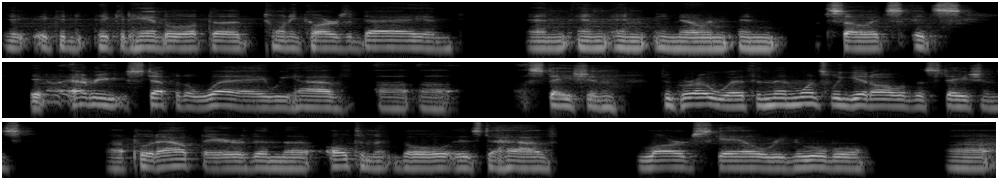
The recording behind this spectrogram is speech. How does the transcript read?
it, it could it could handle up to 20 cars a day and and and and you know and and so it's it's it, every step of the way we have a, a, a station to grow with. And then once we get all of the stations uh, put out there, then the ultimate goal is to have large scale renewable uh,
